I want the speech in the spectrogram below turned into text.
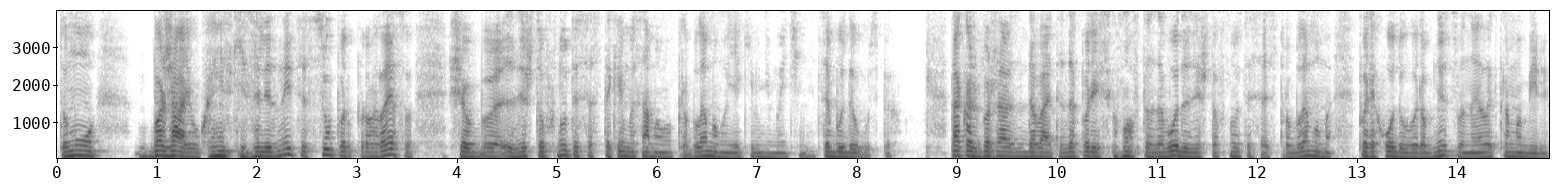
Тому бажаю українській залізниці супер прогресу, щоб е, зіштовхнутися з такими самими проблемами, як і в Німеччині. Це буде успіх. Також бажаю здавати Запорізькому автозаводу зіштовхнутися з проблемами переходу виробництва на електромобілі.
